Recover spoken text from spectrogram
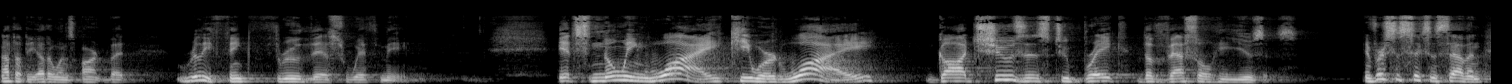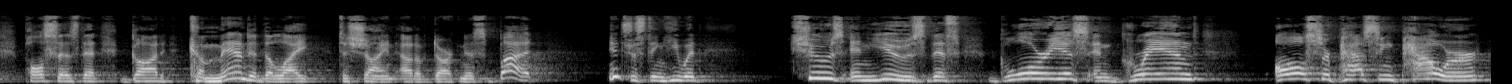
not that the other ones aren't, but really think through this with me. It's knowing why, keyword why, God chooses to break the vessel he uses. In verses 6 and 7, Paul says that God commanded the light to shine out of darkness, but interesting, he would choose and use this glorious and grand, all surpassing power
